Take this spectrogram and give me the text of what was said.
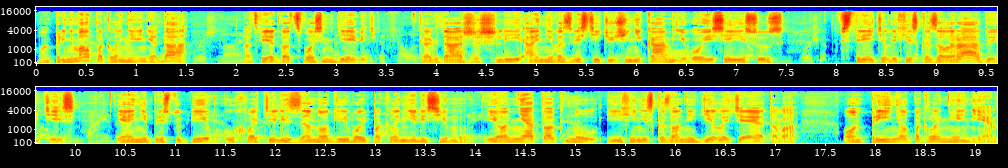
Он принимал поклонение, да. Матфея 28, 9. «Когда же шли они возвестить ученикам Его, и сей Иисус встретил их и сказал, «Радуйтесь!» И они, приступив, ухватились за ноги Его и поклонились Ему. И Он не оттолкнул их и не сказал, «Не делайте этого». Он принял поклонение.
